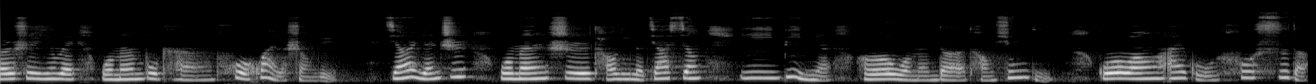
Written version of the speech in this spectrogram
而是因为我们不肯破坏了圣律。”简而言之，我们是逃离了家乡，以避免和我们的堂兄弟国王埃古托斯的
